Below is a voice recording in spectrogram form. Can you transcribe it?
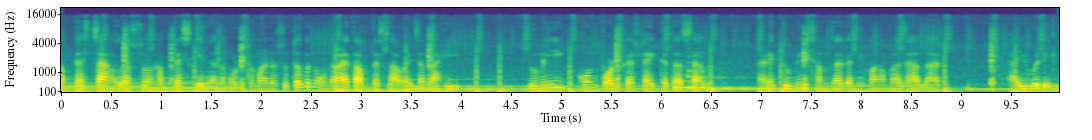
अभ्यास चांगला असतो अभ्यास केल्यानं मोठं माणूस होतं पण उन्हाळ्यात अभ्यास लावायचा नाही. तुम्ही कोण पॉडकास्ट ऐकत असाल आणि तुम्ही समजा कधी मामा झालात आई वडील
